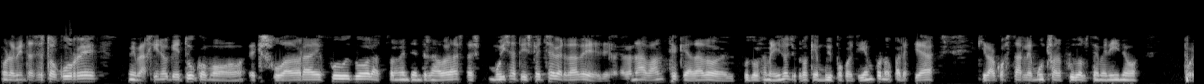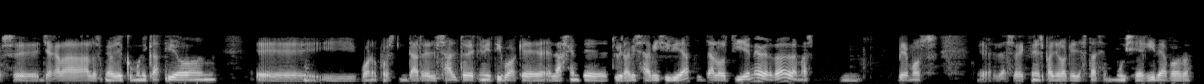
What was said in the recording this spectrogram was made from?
Bueno, mientras esto ocurre, me imagino que tú, como exjugadora de fútbol, actualmente entrenadora, estás muy satisfecha, ¿verdad?, de, de, gran avance que ha dado el fútbol femenino. Yo creo que en muy poco tiempo, ¿no? Parecía que iba a costarle mucho al fútbol femenino pues eh, llegar a los medios de comunicación eh, y bueno pues darle el salto definitivo a que la gente tuviera esa visibilidad. Ya lo tiene verdad además mm, vemos eh, la selección española que ya está muy seguida por,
